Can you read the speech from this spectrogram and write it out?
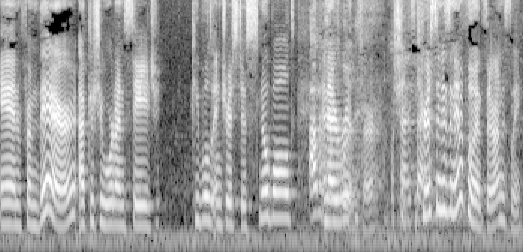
and from there, after she wore it on stage, people's interest just snowballed. I'm an and influencer. I what can I say? Kristan is an influencer, honestly.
